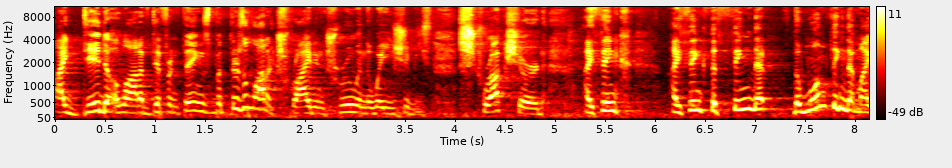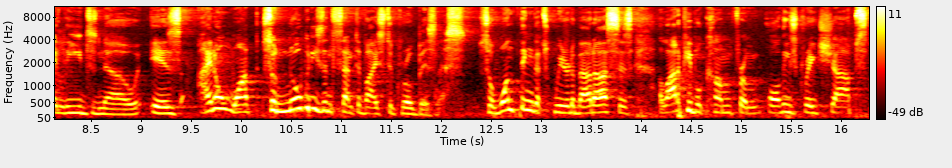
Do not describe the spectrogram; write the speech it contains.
I did a lot of different things, but there's a lot of tried and true in the way you should be structured. I think I think the thing that, the one thing that my leads know is I don't want, so nobody's incentivized to grow business. So one thing that's weird about us is a lot of people come from all these great shops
